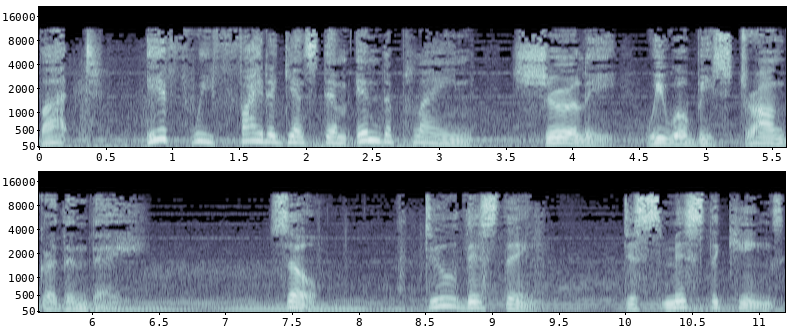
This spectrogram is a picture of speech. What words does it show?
But If we fight against them in the plain, surely we will be stronger than they. So, do this thing. Dismiss the kings,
